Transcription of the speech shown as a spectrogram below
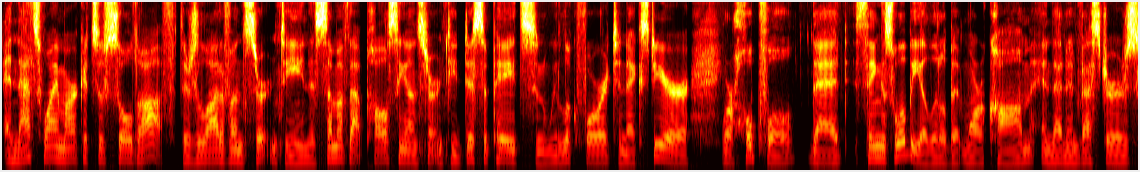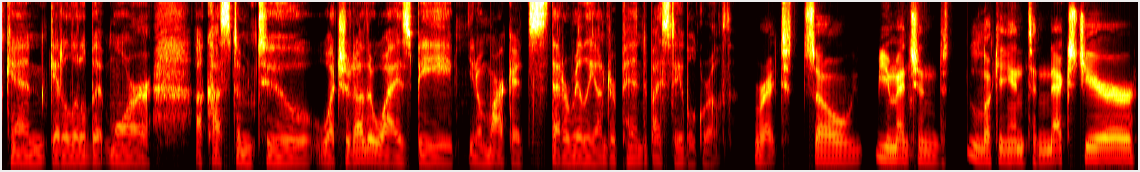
And that's why markets have sold off. There's a lot of uncertainty. And as some of that policy uncertainty dissipates and we look forward to next year, we're hopeful that things will be a little bit more calm and that investors can get a little bit more accustomed to what should otherwise be, you know, markets that are really underpinned by stable growth. Right. So you mentioned looking into next year.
